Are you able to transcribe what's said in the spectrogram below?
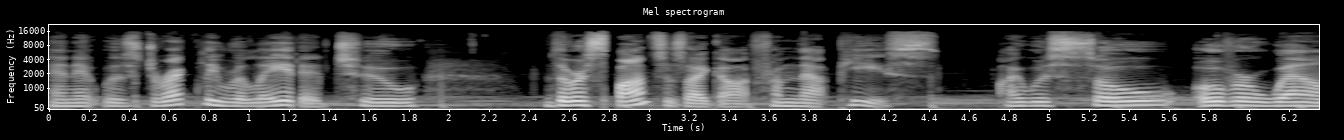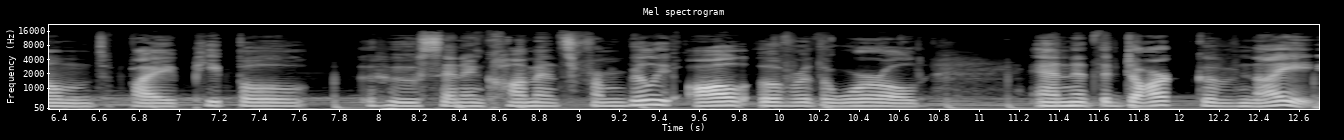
And it was directly related to the responses I got from that piece. I was so overwhelmed by people who sent in comments from really all over the world. And at the dark of night,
